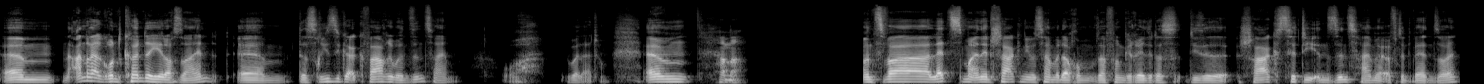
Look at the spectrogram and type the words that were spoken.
Ähm, ein anderer Grund könnte jedoch sein, ähm, das riesige Aquarium in Sinsheim. Oh, Überleitung. Ähm, Hammer. Und zwar letztes Mal in den Shark News haben wir darum, davon geredet, dass diese Shark City in Sinsheim eröffnet werden soll.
